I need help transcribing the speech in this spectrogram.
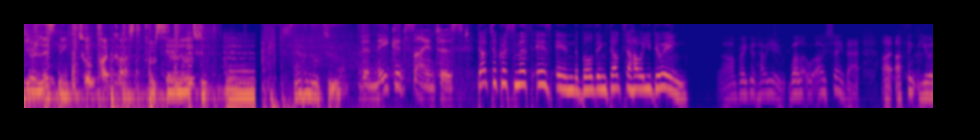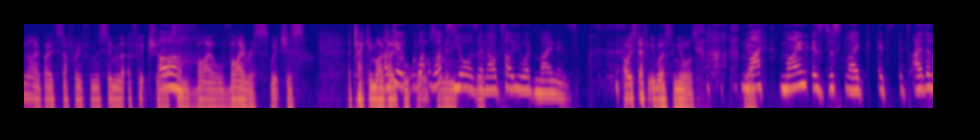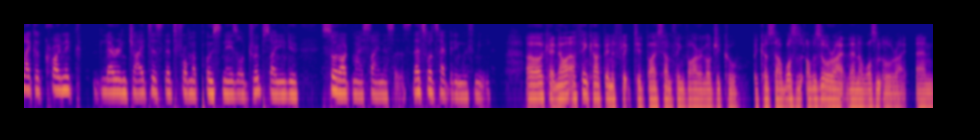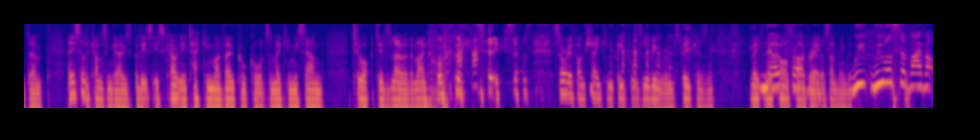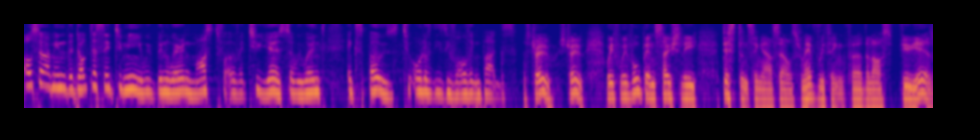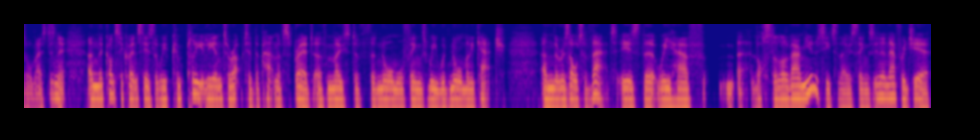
You're listening to a podcast from 702. 702. The Naked Scientist. Dr. Chris Smith is in the building. Doctor, how are you doing? I'm very good. How are you? Well, I say that. I, I think you and I are both suffering from the similar affliction Oh. of some oh. vile virus which is attacking my Okay, vocal what, cords. I what's mean, yours? And I'll tell you what mine is. Oh, it's definitely worse than yours. Yeah. My mine is just like it's it's either like a chronic laryngitis that's from a post nasal drip, so I need to sort out my sinuses. That's what's happening with me. Oh, okay. No, I I think I've been afflicted by something virological because I was I was all right then I wasn't all right, and um, and it sort of comes and goes. But it's it's currently attacking my vocal cords and making me sound two octaves lower than I normally do. So I'm sorry if I'm shaking people's living room speakers making their No cars problem. vibrate or something. But We we will survive. I Also, I mean, the doctor said to me, we've been wearing masks for over two years, so we weren't exposed to all of these evolving bugs. That's true. It's true. We've we've all been socially distancing ourselves from everything for the last few years, almost, isn't it? And the consequence is that we've completely interrupted the pattern of spread of most of the normal things we would normally catch. And the result of that is that we have uh, lost a lot of our immunity to those things. In an average year,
